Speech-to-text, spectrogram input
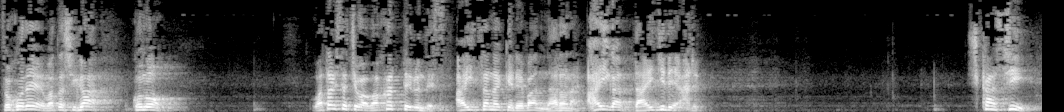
そこで私がこの私たちは分かっているんです。愛さなければならない。愛が大事である。しかし、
